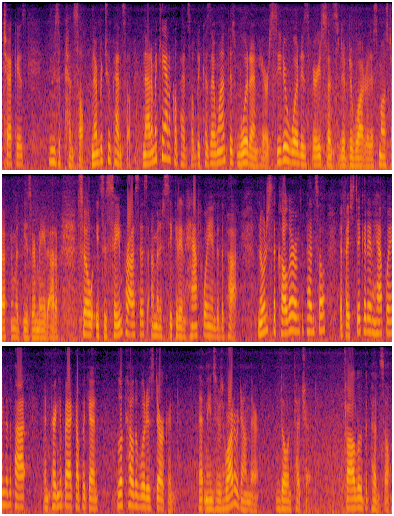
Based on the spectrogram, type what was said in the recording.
check is use a pencil, number two pencil, not a mechanical pencil because I want this wood on here. Cedar wood is very sensitive to water. That's most often what these are made out of. So it's the same process. I'm going to stick it in halfway into the pot. Notice the color of the pencil? If I stick it in halfway into the pot and bring it back up again, look how the wood is darkened. That means there's water down there. Don't touch it. Follow the pencil.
